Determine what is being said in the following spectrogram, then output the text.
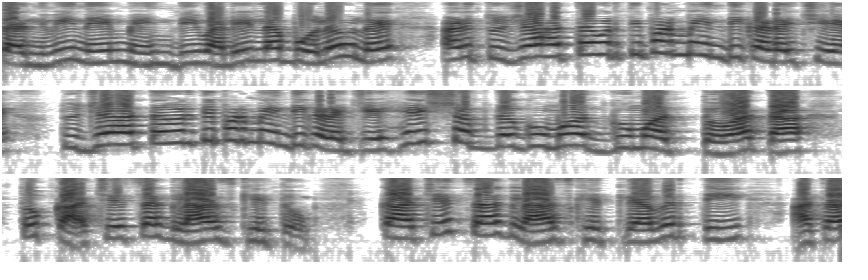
तन्वीने मेहंदीवालीला बोलवलंय आणि तुझ्या हातावरती पण मेहंदी काढायची आहे. तुझ्या हातावरती पण मेहंदी काढायची आहे. हे शब्द घुमत घुमत तो आता तो काचेचा ग्लास घेतो. काचेचा ग्लास घेतल्यावरती आता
